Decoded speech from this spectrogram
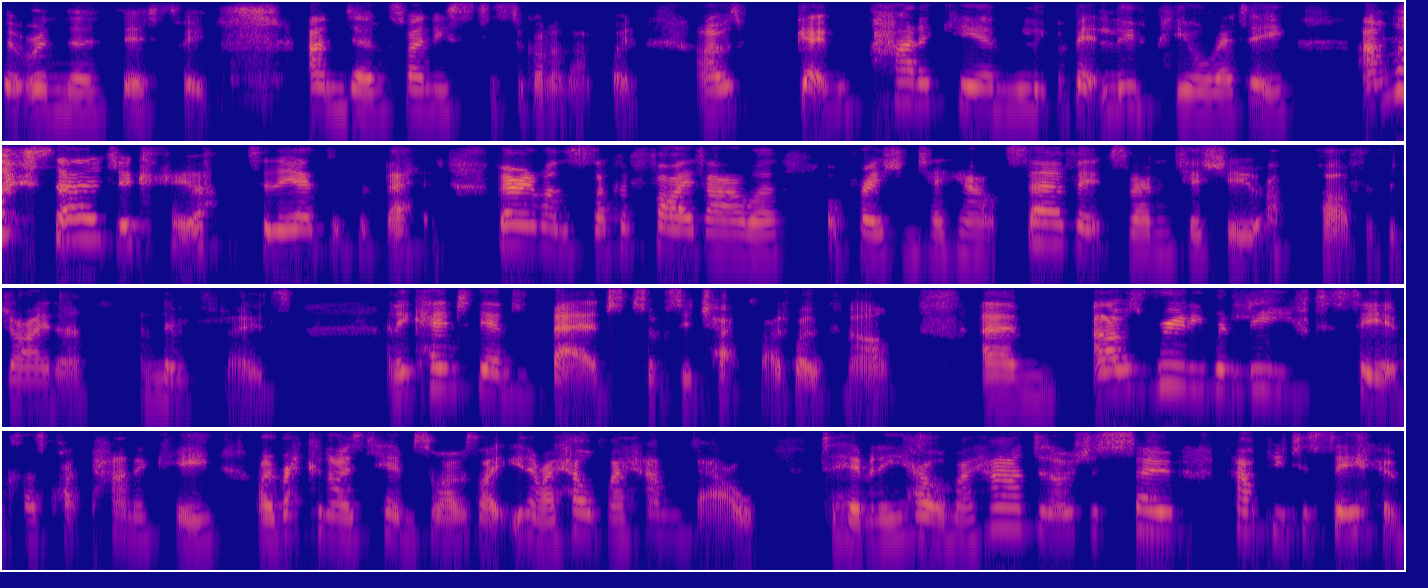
That were in the theatre suite. And um, so I anaesthetist had gone at that point. And I was getting panicky and a bit loopy already. And my surgeon came up to the end of the bed. Bearing in mind, this is like a five hour operation taking out cervix, surrounding tissue, upper part of the vagina, and lymph nodes. And he came to the end of the bed to obviously check that I'd woken up. Um, and I was really relieved to see him because I was quite panicky. I recognized him. So I was like, you know, I held my hand out to him and he held my hand. And I was just so happy to see him.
